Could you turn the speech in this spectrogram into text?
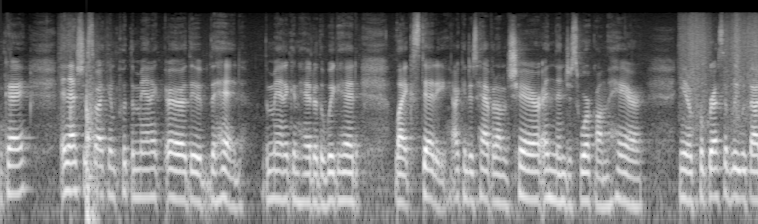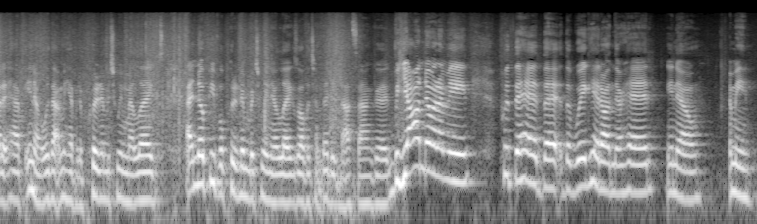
Okay. And that's just so I can put the manic, uh, the, the head, the mannequin head or the wig head, like steady. I can just have it on a chair and then just work on the hair, you know, progressively without it have, you know, without me having to put it in between my legs. I know people put it in between their legs all the time. That did not sound good, but y'all know what I mean. Put the head, the, the wig head on their head, you know, I mean,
